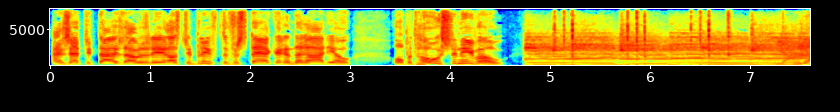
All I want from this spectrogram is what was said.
En zet u thuis, dames en heren, alstublieft de versterker in de radio op het hoogste niveau. Waar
